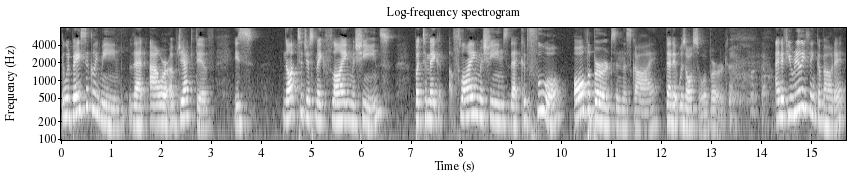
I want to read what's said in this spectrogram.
it would basically mean that our objective is not to just make flying machines, but to make flying machines that could fool all the birds in the sky that it was also a bird. And if you really think about it,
